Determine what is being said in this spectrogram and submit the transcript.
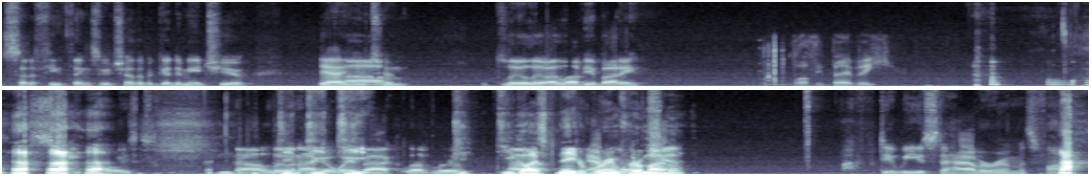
said a few things to each other, but good to meet you. Yeah, you too. Um, Lulu, I love you, buddy. Love you, baby. Sweet voice. Uh, Lou Do- and I do- go do way you- back. Love Lou. Do, do you Uh, guys need a room for a everyone moment? Dude, we used to have a room. It's fine.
